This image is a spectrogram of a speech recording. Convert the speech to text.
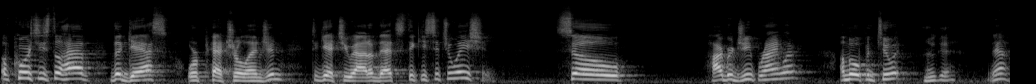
of course, you still have the gas or petrol engine to get you out of that sticky situation. So, hybrid Jeep Wrangler, I'm open to it. Okay. Yeah.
